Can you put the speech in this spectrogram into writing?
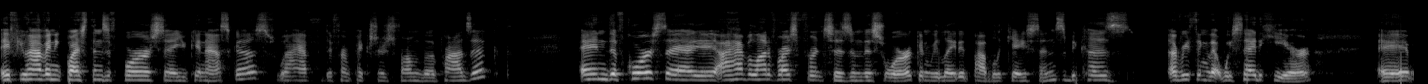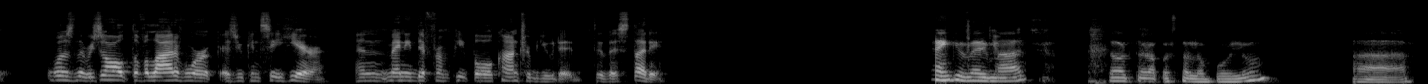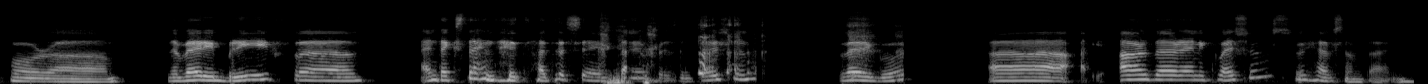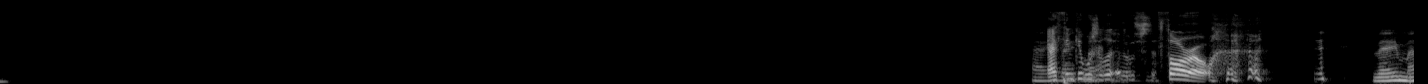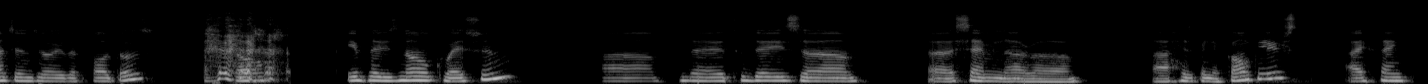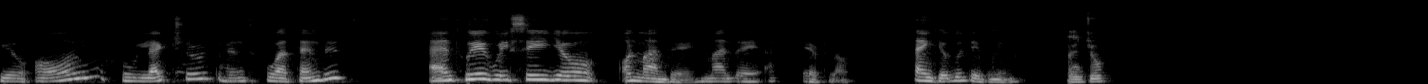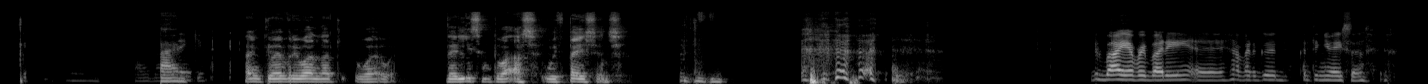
If you have any questions, of course, uh, you can ask us. We have different pictures from the project. And of course, uh, I have a lot of references in this work and related publications because everything that we said here uh, was the result of a lot of work, as you can see here, and many different people contributed to this study. Thank you very much, Dr. Apostolopoulou, uh, for uh, the very brief uh, and extended at the same time presentation. Very good. Uh, are there any questions? We have some time. I think it was, it was thorough. very much enjoy the photos. If there is no question, uh, the today's um uh, seminar uh, uh, has been accomplished. I thank you all who lectured and who attended, and we will see you on Monday, Monday at three o'clock. Thank you. Good evening. Thank you. Bye bye. Thank you. Thank you everyone that wa- they listen to us with patience. Goodbye, everybody. Uh, have a good continuation.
